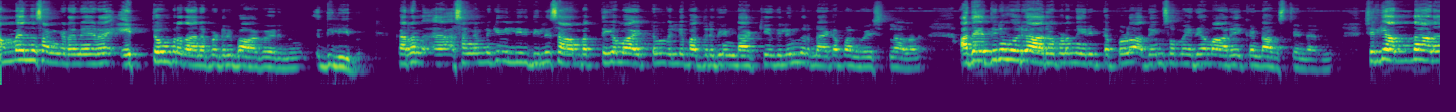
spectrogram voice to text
അമ്മ എന്ന സംഘടനയുടെ ഏറ്റവും പ്രധാനപ്പെട്ട ഒരു ഭാഗമായിരുന്നു ദിലീപ്. കാരണം സംഘടനയ്ക്ക് വലിയ രീതിയിൽ സാമ്പത്തികമായിട്ടും വലിയ ഭദ്രത ഉണ്ടാക്കിയതിലും നിർണായക പങ്കുവഹിച്ചിട്ടുള്ള ആളാണ്. അദ്ദേഹത്തിനും ഒരു ആരോപണം നേരിട്ടപ്പോൾ അദ്ദേഹം സ്വമേധയാ മാറി അവസ്ഥയുണ്ടായിരുന്നു. ശരിക്കും അന്നാണ്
